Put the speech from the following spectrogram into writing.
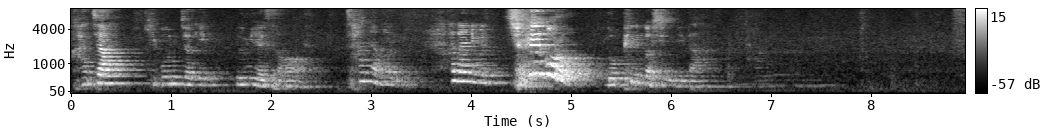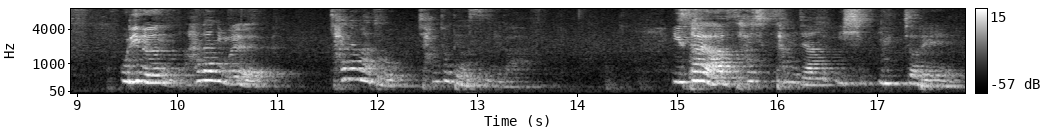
가장 기본적인 의미에서 찬양은 하나님을 최고로 높이는 것입니다. 우리는 하나님을 찬양하도록 창조되었습니다. 이사야 43장 21절에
